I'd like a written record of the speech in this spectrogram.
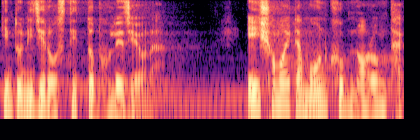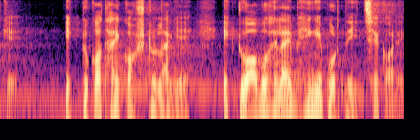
কিন্তু নিজের অস্তিত্ব ভুলে যেও না। এই সময়টা মন খুব নরম থাকে। একটু কথায় কষ্ট লাগে, একটু অবহেলায় ভেঙে পড়তে ইচ্ছে করে।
